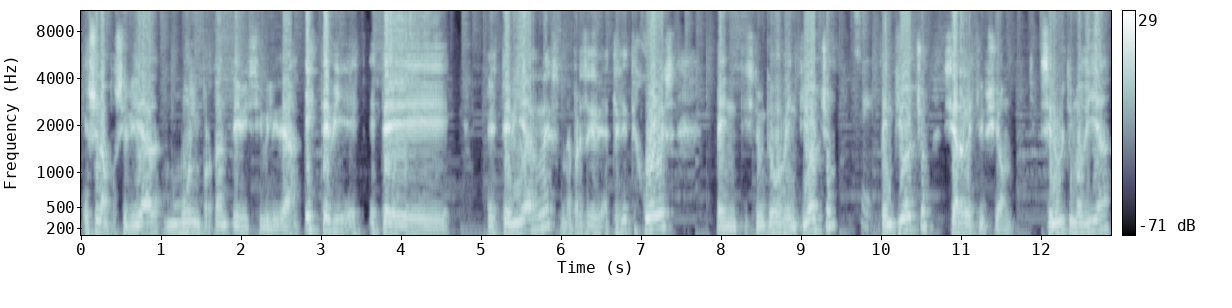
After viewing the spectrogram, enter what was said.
es una posibilidad muy importante de visibilidad. Este, este, este viernes, me parece que este, este jueves, 20, si no me equivoco, 28, 28, cierra la inscripción. Es el último día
